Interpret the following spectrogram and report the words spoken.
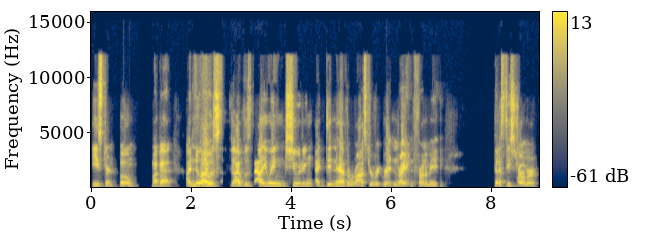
Eastern. Boom. My bad. I knew I was I was valuing shooting. I didn't have the roster written right in front of me. Dusty Stromer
